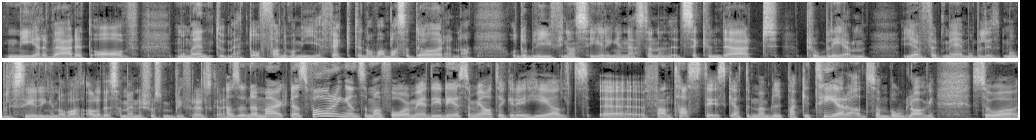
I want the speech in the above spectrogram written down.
mervärdet av momentumet och Fundamami-effekten av ambassadörerna. Och då blir finansieringen nästan ett sekundärt problem jämfört med mobili- mobiliseringen av alla dessa människor som blir förälskade. Alltså den marknadsföringen som man får med, det är det som jag tycker är helt eh, fantastisk. Att man blir paketerad som bolag. Så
